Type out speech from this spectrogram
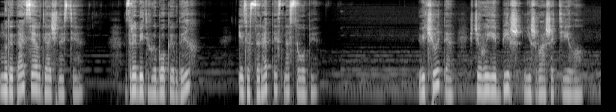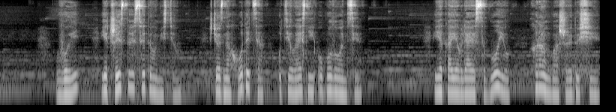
Медитація вдячності. Зробіть глибокий вдих і зосередьтесь на собі. Відчуйте, що ви є більш, ніж ваше тіло. Ви є чистою свідомістю, що знаходиться у тілесній оболонці, яка являє собою храм вашої душі.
